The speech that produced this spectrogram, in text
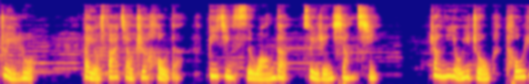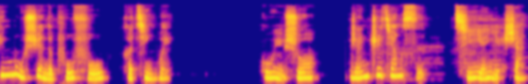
坠落，带有发酵之后的逼近死亡的醉人香气，让你有一种头晕目眩的匍匐和敬畏。古语说：“人之将死，其言也善。”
